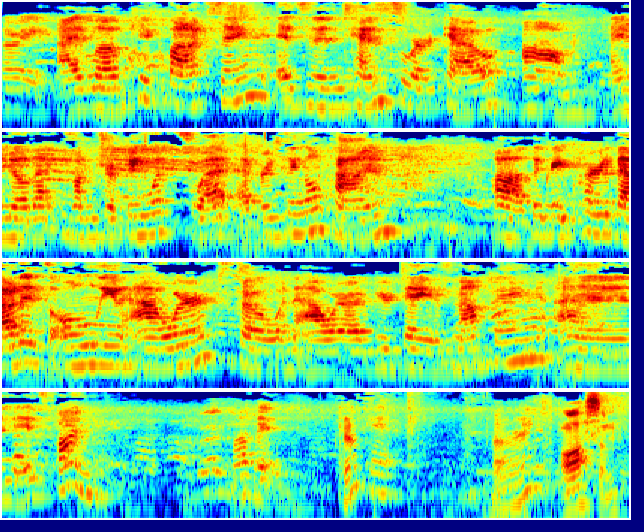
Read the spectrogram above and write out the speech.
All right, I love kickboxing. It's an intense workout. Um, I know that because I'm dripping with sweat every single time. Uh, the great part about it, it's only an hour, so an hour out of your day is nothing, and it's fun. Love it. Good. It. All right. Awesome.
